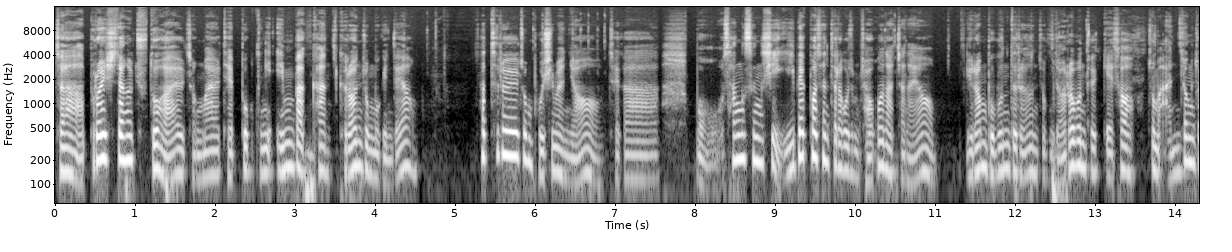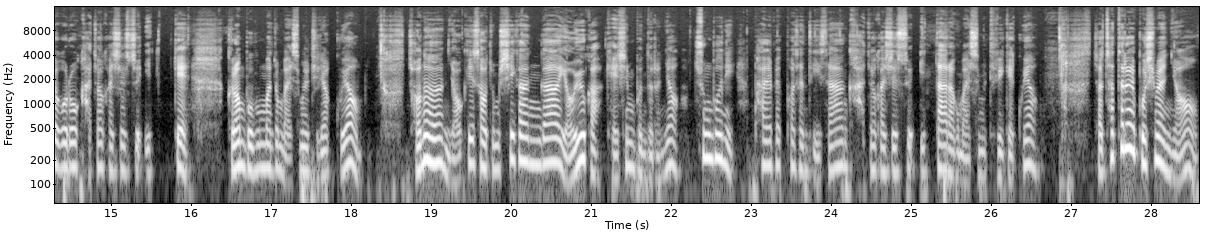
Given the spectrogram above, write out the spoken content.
자, 앞으로의 시장을 주도할 정말 대폭등이 임박한 그런 종목인데요. 차트를 좀 보시면요. 제가 뭐 상승 시 200%라고 좀 적어 놨잖아요. 이런 부분들은 좀 여러분들께서 좀 안정적으로 가져가실 수 있게 그런 부분만 좀 말씀을 드렸고요. 저는 여기서 좀 시간과 여유가 계신 분들은요. 충분히 800% 이상 가져가실 수 있다라고 말씀을 드리겠고요. 자, 차트를 보시면요.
